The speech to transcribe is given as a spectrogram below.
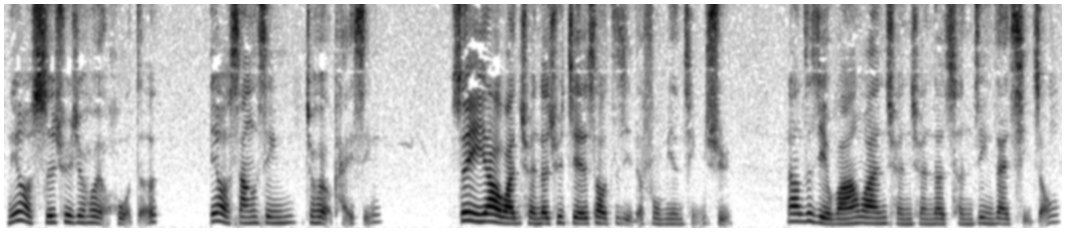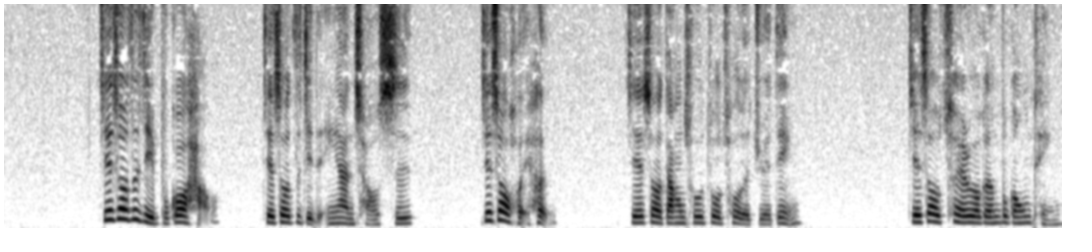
你有失去就会有获得，你有伤心就会有开心。所以要完全的去接受自己的负面情绪，让自己完完全全的沉浸在其中，接受自己不够好，接受自己的阴暗潮湿，接受悔恨，接受当初做错的决定，接受脆弱跟不公平，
